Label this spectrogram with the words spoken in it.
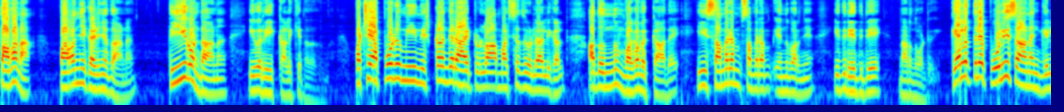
തവണ പറഞ്ഞു കഴിഞ്ഞതാണ് തീ കൊണ്ടാണ് ഇവർ ഈ കളിക്കുന്നത്. പക്ഷേ അപ്പോഴും ഈ നിഷ്കളങ്കരായിട്ടുള്ള മത്സ്യത്തൊഴിലാളികൾ അതൊന്നും വകവെക്കാതെ ഈ സമരം സമരം എന്ന് പറഞ്ഞ് ഇതിനെതിരെ നടന്നുകൊണ്ട് കേരളത്തിലെ പോലീസാണെങ്കിൽ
